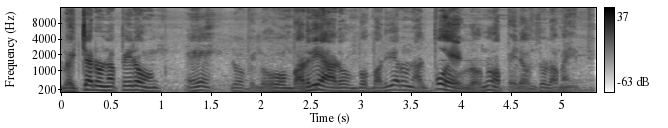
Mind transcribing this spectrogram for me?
Lo echaron a Perón, ¿eh? lo, lo bombardearon, bombardearon al pueblo, no a Perón solamente.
